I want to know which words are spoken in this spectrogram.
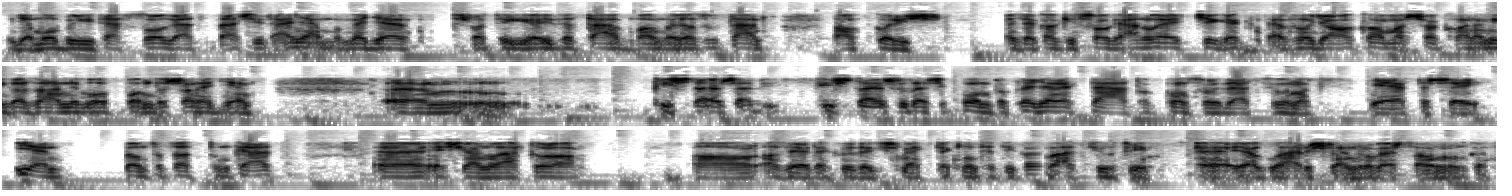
ugye a mobilitás szolgáltatás irányába megy el stratégiai datában, vagy azután, akkor is ezek a kiszolgáló egységek, nem hogy alkalmasak, hanem igazán pontosan egy ilyen um, kristályosodási pontok legyenek, tehát a konszolidációnak nyertesei. Ilyen pontot adtunk át, és januártól a a, az érdeklődők is megtekinthetik a Váci úti Jaguar és Land Rover szalonunkat.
